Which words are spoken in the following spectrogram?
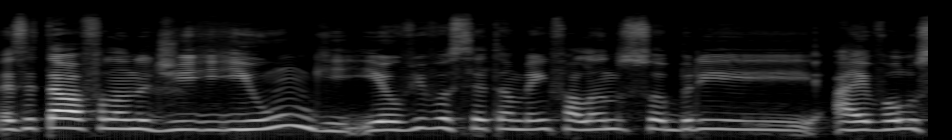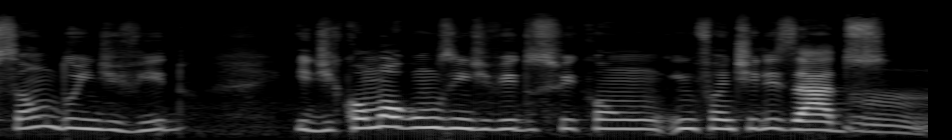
Mas Você estava falando de Jung e eu vi você também falando sobre a evolução do indivíduo e de como alguns indivíduos ficam infantilizados. Hum.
